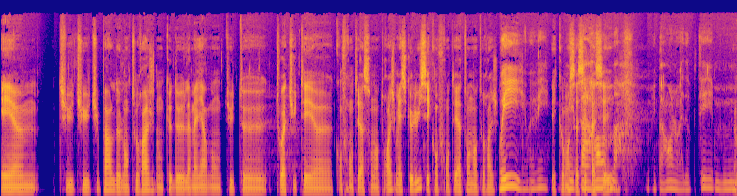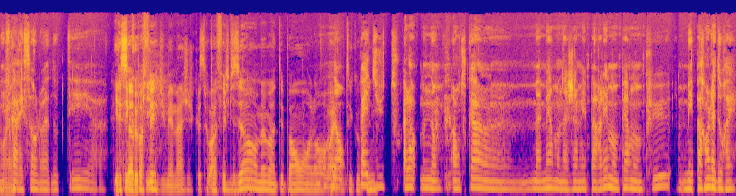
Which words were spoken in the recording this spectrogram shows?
Et euh, tu, tu, tu parles de l'entourage, donc de la manière dont tu te, toi, tu t'es euh, confronté à son entourage, mais est-ce que lui s'est confronté à ton entourage? Oui, oui, oui. Et comment Mes ça s'est parents, passé? bah, Mes parents l'ont adopté, mes Ouais. frères et sœurs l'ont adopté. euh, Et, Et tes ça a pas copines fait- du même âge que Ça toi pas fait bizarre, même à tes parents, alors, non, à tes pas copines? du tout. Alors, non. Alors, en tout cas, euh, ma mère m'en a jamais parlé, mon père non plus. Mes parents l'adoraient.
